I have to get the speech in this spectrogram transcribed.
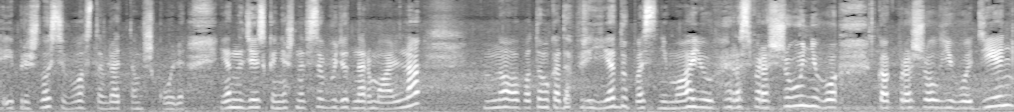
и пришлось его оставлять там в школе. Я надеюсь, конечно, все будет нормально. Но потом, когда приеду, поснимаю, расспрошу у него, как прошел его день.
